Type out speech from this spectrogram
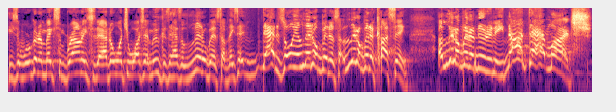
he said, "We're going to make some brownies today. I don't want you to watch that movie because it has a little bit of stuff." They said, "Dad, it's only a little bit of a little bit of cussing, a little bit of nudity, not that much."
